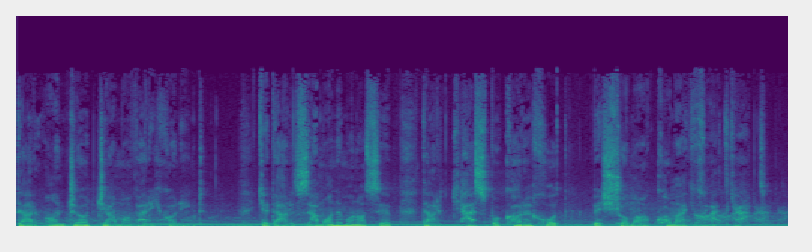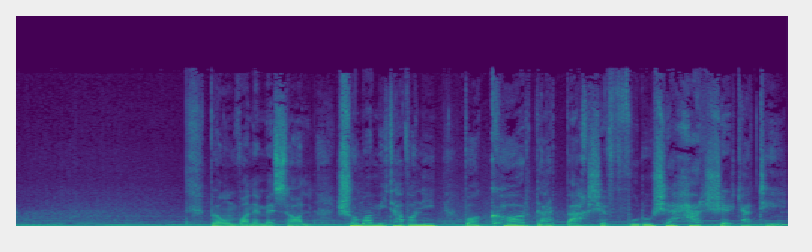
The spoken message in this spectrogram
در آنجا جمع آوری کنید که در زمان مناسب در کسب و کار خود به شما کمک خواهد کرد. به عنوان مثال شما می توانید با کار در بخش فروش هر شرکتی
